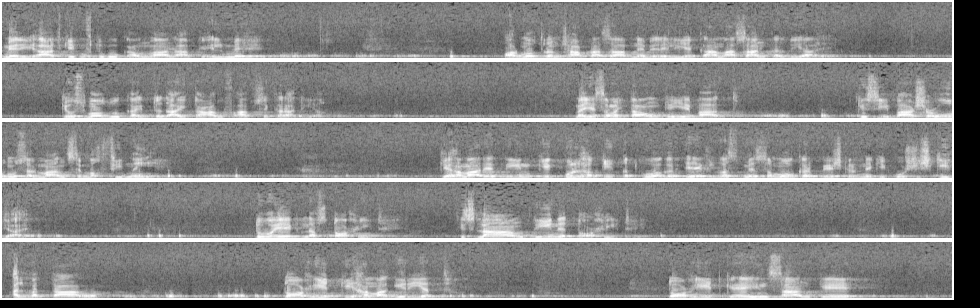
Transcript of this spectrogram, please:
میری آج کی گفتگو کا عنوان آپ کے علم میں ہے۔ اور محترم چھاپڑا صاحب نے میرے لیے کام آسان کر دیا ہے کہ اس موضوع کا ابتدائی تعارف آپ سے کرا دیا۔ میں یہ سمجھتا ہوں کہ یہ بات کسی باشعور مسلمان سے مخفی نہیں ہے۔ کہ ہمارے دین کی کل حقیقت کو اگر ایک لفظ میں سمو کر پیش کرنے کی کوشش کی جائے، تو وہ ایک لفظ توحید ہے۔ اسلام دین توحید ہے۔ البتہ توحید کی ہماگیریت توحید کے انسان کے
